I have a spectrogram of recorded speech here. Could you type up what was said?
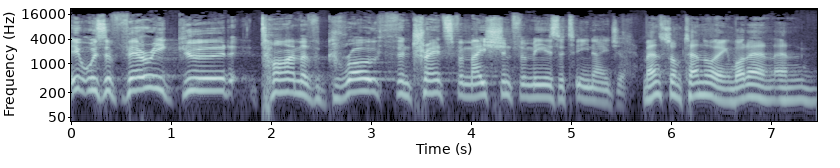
it was a very good time of growth and transformation for me as a teenager. Men som tenåring var det en, en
